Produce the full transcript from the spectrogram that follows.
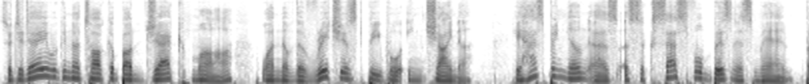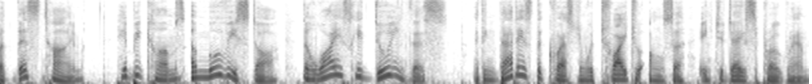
So today we're gonna talk about Jack Ma, one of the richest people in China. He has been known as a successful businessman, but this time he becomes a movie star. Then why is he doing this? I think that is the question we try to answer in today's program.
